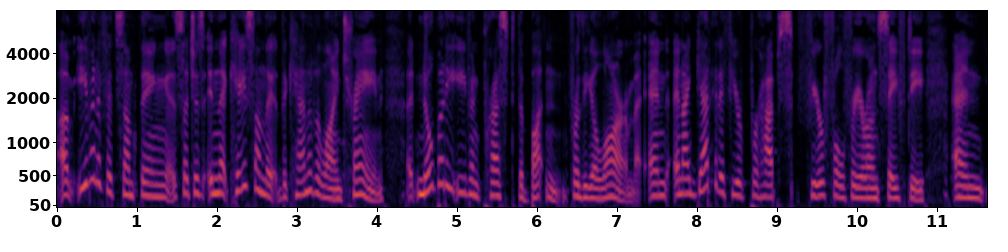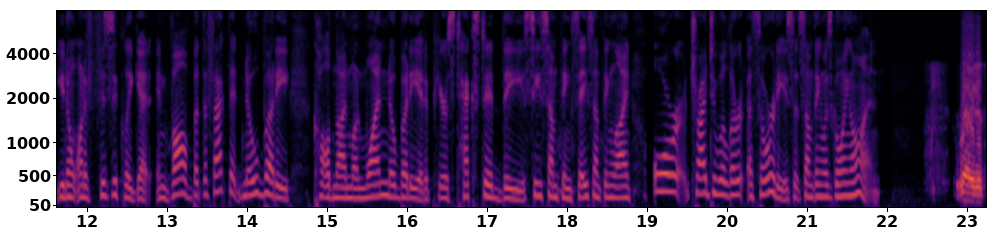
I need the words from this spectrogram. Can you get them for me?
Um, even if it's something such as in that case on the, the Canada Line train, uh, nobody even pressed the button for the alarm, and and I get it if you're perhaps fearful for your own safety and you don't want to physically get involved, but the fact that nobody called nine one one, nobody somebody, it appears, texted the see something, say something line or tried to alert authorities that something was going on. Right. It's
